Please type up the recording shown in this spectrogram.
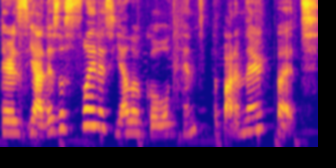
There's, yeah, there's the slightest yellow gold hint at the bottom there, but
